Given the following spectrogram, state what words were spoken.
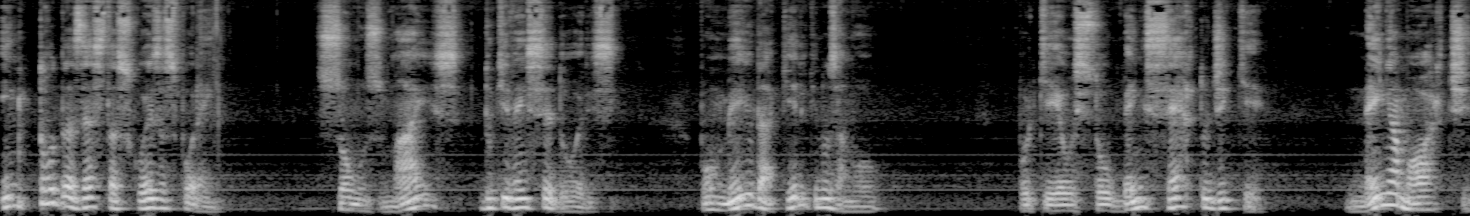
Em todas estas coisas, porém, somos mais do que vencedores, por meio daquele que nos amou. Porque eu estou bem certo de que nem a morte,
